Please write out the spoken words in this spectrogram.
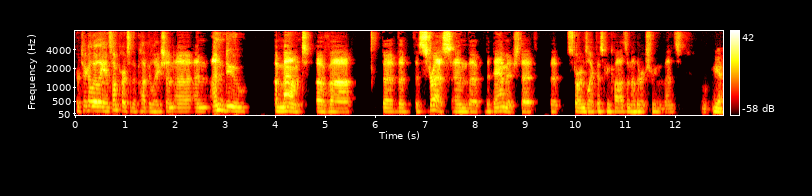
particularly in some parts of the population, uh, an undue amount of uh, the, the the stress and the the damage that that storms like this can cause and other extreme events. Yeah,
